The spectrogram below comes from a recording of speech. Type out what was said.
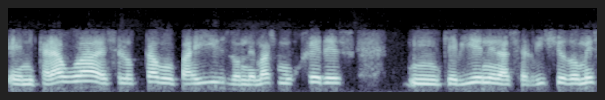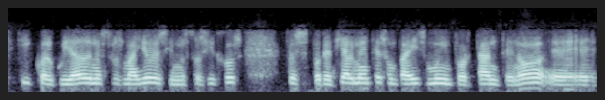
Nicaragua es el octavo país donde más mujeres que vienen al servicio doméstico, al cuidado de nuestros mayores y nuestros hijos, pues potencialmente es un país muy importante, ¿no? Eh,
